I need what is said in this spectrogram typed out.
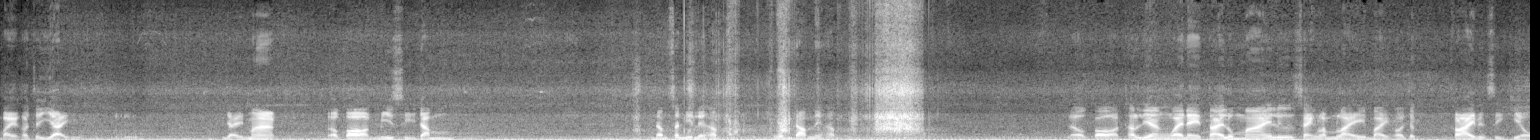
ใบเขาจะใหญ่ใหญ่มาก แล้วก็มีสีดำดำสนิทเลยครับเงินดำนี่ครับ แล้วก็ถ้าเลี้ยงไว้ในใต้ร่มไม้หรือแสงลำไรใบเขาจะกลายเป็นสีเขียว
